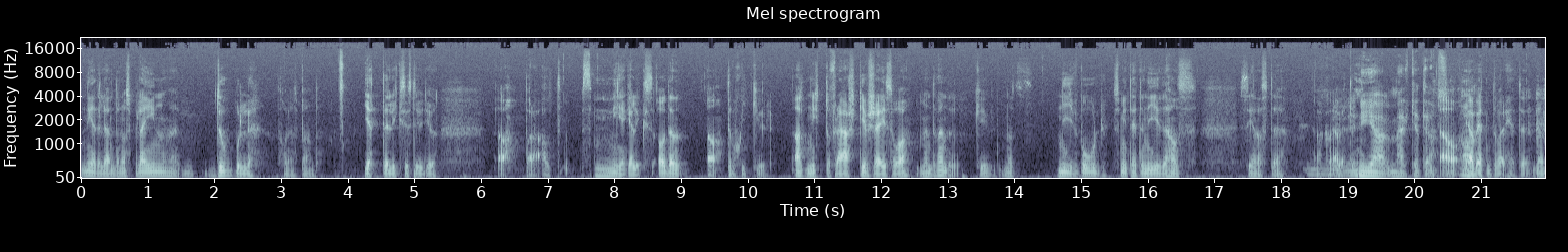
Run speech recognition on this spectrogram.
Nederländerna och spelade in. de här Dool, holländskt band. Jättelyxig studio. Ja, bara allt megalyx. Och den, ja, det var skitkul. Allt nytt och fräscht i och för sig så, men det var ändå kul. Något nivbord som inte hette Niv, det är hans senaste... Jag, vet inte. Nya märket, ja. Ja, jag vet inte vad det heter. Men,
